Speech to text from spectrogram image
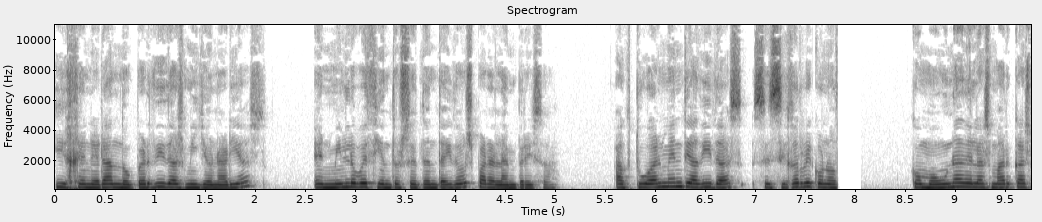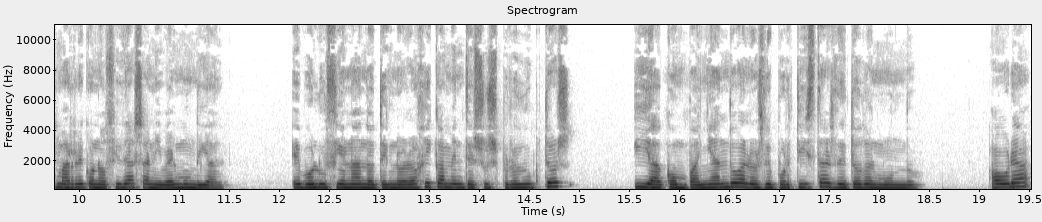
y generando pérdidas millonarias en 1972 para la empresa. Actualmente Adidas se sigue reconociendo como una de las marcas más reconocidas a nivel mundial, evolucionando tecnológicamente sus productos y acompañando a los deportistas de todo el mundo. Ahora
